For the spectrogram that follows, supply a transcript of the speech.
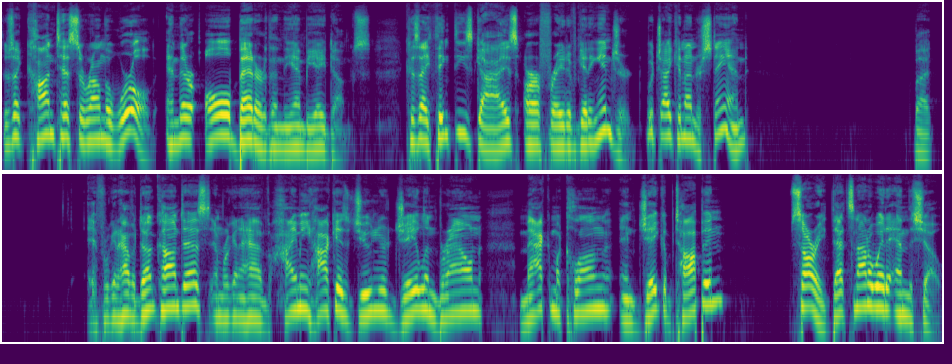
There's like contests around the world, and they're all better than the NBA dunks. Because I think these guys are afraid of getting injured, which I can understand. But if we're going to have a dunk contest and we're going to have Jaime Jaquez Jr., Jaylen Brown, Mac McClung, and Jacob Toppin, sorry, that's not a way to end the show.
